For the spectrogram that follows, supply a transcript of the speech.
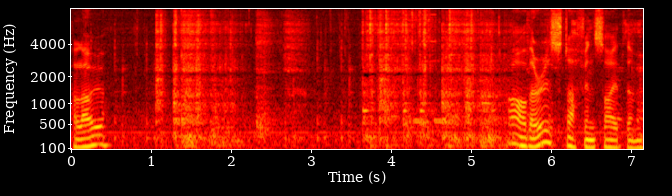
Hello? Oh, there is stuff inside them.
